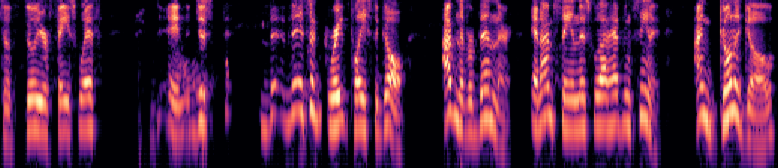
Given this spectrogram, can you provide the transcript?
to fill your face with, and just it's a great place to go. I've never been there, and I'm saying this without having seen it. I'm gonna go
